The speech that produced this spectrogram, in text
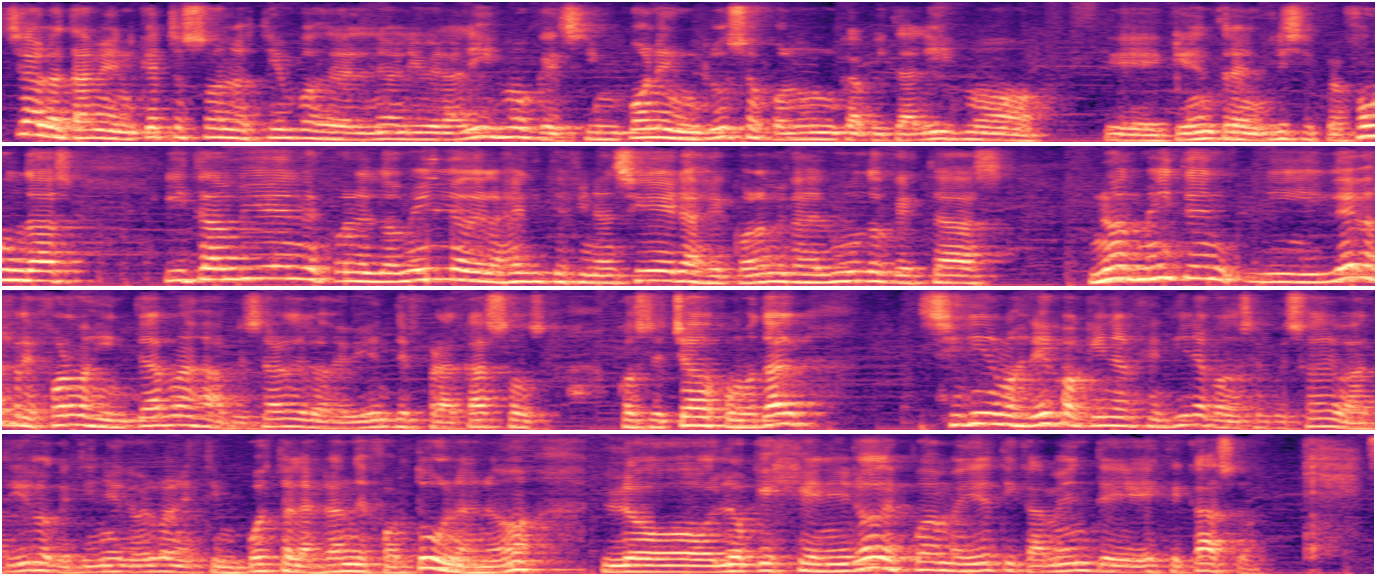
se habla también que estos son los tiempos del neoliberalismo que se imponen incluso con un capitalismo que entra en crisis profundas y también con el dominio de las élites financieras, económicas del mundo que estas no admiten ni leves reformas internas a pesar de los evidentes fracasos cosechados como tal. Sin ir más lejos, aquí en Argentina, cuando se empezó a debatir lo que tenía que ver con este impuesto a las grandes fortunas, ¿no? Lo que generó después mediáticamente este caso.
